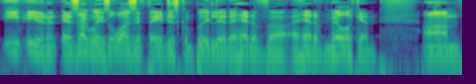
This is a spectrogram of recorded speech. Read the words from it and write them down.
even as ugly as it was, if they had just completed it ahead of uh, ahead of Millican. Um,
